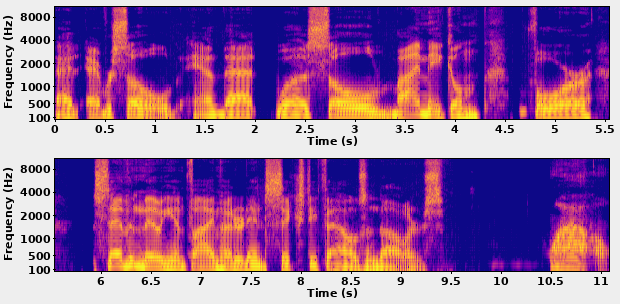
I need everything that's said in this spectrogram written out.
had ever sold, and that was sold by Mecum for seven million five hundred and sixty thousand dollars. Wow.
